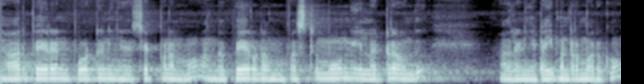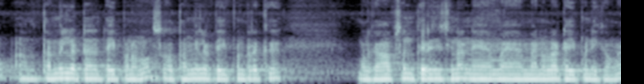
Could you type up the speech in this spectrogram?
யார் பேரைன்னு போட்டு நீங்கள் செக் பண்ணணுமோ அந்த பேரோட ஃபஸ்ட்டு மூணு லெட்டரை வந்து அதில் நீங்கள் டைப் பண்ணுற மாதிரி இருக்கும். அது தமிழில் டைப் பண்ணணும். ஸோ தமிழில் டைப் பண்ணுறதுக்கு உங்களுக்கு ஆப்ஷன் தெரிஞ்சிச்சுன்னா நே மே மேனுவலாக டைப் பண்ணிக்கோங்க.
